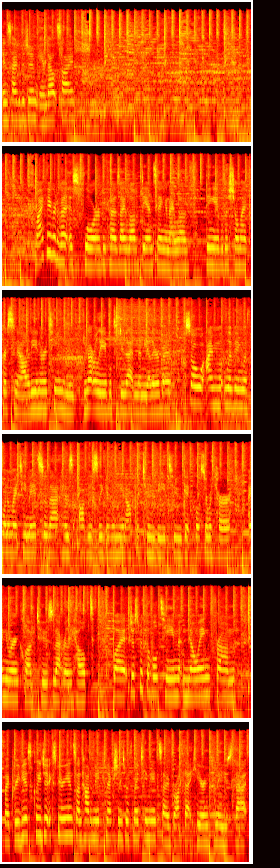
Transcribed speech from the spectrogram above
inside of the gym and outside. My favorite event is floor because I love dancing and I love being able to show my personality in a routine and you're not really able to do that in any other event. So I'm living with one of my teammates so that has obviously given me an opportunity to get closer with her. I knew her in club too so that really helped. But just with the whole team, knowing from my previous collegiate experience on how to make connections with my teammates, I brought that here and kind of used that.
